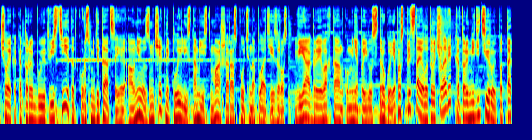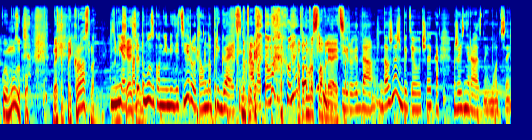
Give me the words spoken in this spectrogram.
человека, который будет вести этот курс медитации, а у него замечательный плейлист. Там есть Маша Распутина, платье из рост, Виагра и Вахтанг, у меня появился другой. Я просто представил этого человека, который медитирует под такую музыку. Это прекрасно, Нет, под эту музыку он не медитирует, а он напрягается. Напряга- А потом он А потом идет медитирует, Да, должны же быть у человека в жизни разные эмоции.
